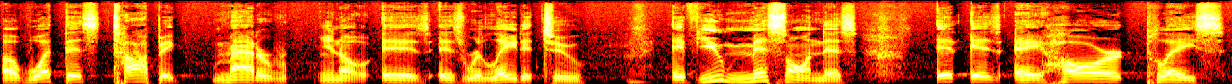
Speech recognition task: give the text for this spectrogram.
of what this topic matter, you know, is is related to, if you miss on this, it is a hard place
